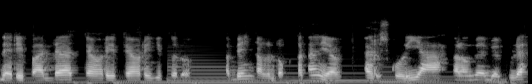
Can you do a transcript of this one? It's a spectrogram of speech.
daripada teori-teori gitu loh. Tapi yang kalau dokter kan ya harus kuliah, kalau enggak biar kuliah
